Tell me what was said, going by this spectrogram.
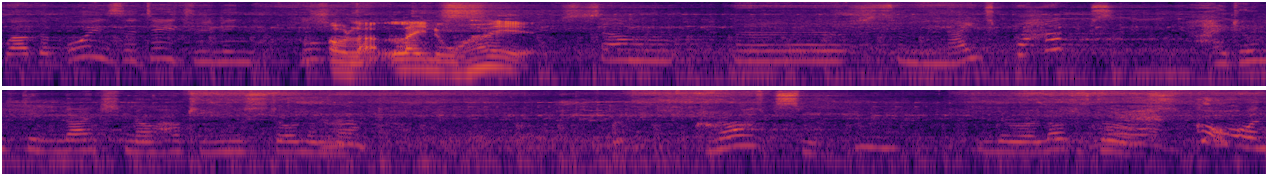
While the boys are daydreaming, oh, that line away. Some, uh, some knights, perhaps? I don't think knights know how to use stolen map. Craftsmen. There are a lot of those. Go on,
